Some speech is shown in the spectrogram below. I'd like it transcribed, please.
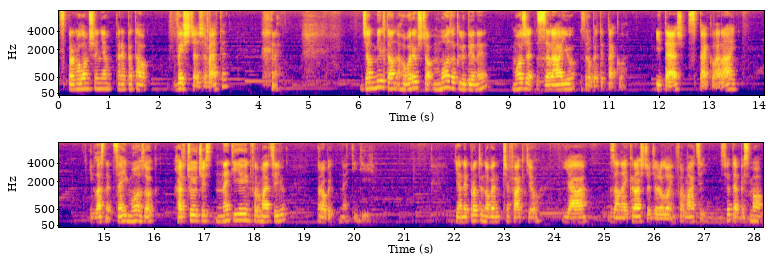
з приголомшенням перепитав: Ви ще живете? Джон Мільтон говорив, що мозок людини може з раю зробити пекло. І теж з пекла рай. І, власне, цей мозок, харчуючись не тією інформацією, робить не ті дії. Я не проти новин чи фактів. Я за найкраще джерело інформації, святе письмо.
